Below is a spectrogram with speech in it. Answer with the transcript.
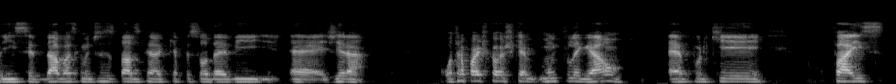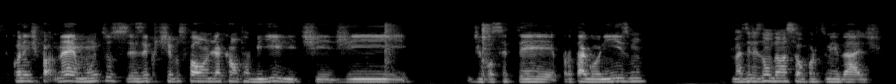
E você dá basicamente os resultados que a, que a pessoa deve é, gerar. Outra parte que eu acho que é muito legal é porque faz quando a gente fala, né, muitos executivos falam de accountability, de de você ter protagonismo, mas eles não dão essa oportunidade.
